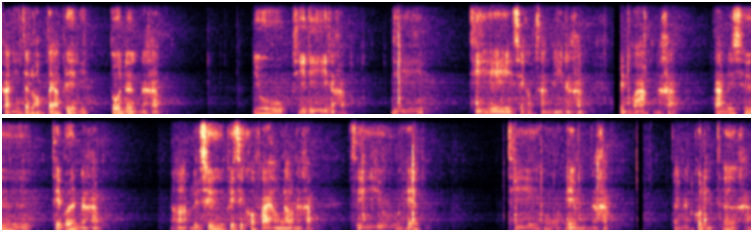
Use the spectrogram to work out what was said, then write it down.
คราวนี้จะลองไปอัปเดตอีกตัวหนึ่งนะครับ upd นะครับ dta ใช้คำสั่งนี้นะครับ เป็นวรรคนะครับ ตามด้วยชื่อ table นะครับหรือชื่อ physical file ของเรานะครับ cus tom นะครับ จากนั้นกด enter ครับ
